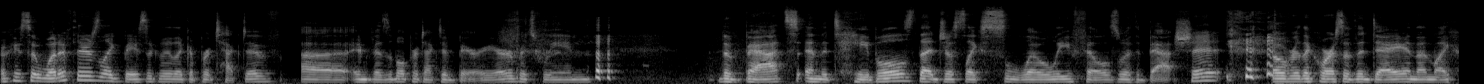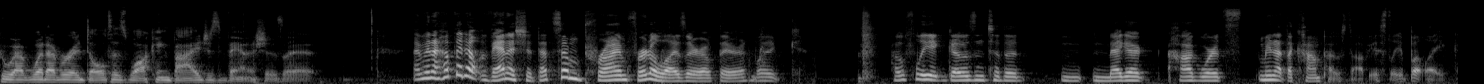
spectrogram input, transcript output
Okay, so what if there's like basically like a protective, uh, invisible protective barrier between the bats and the tables that just like slowly fills with bat shit over the course of the day, and then like whoever, whatever adult is walking by just vanishes it. I mean, I hope they don't vanish it. That's some prime fertilizer out there. Like, hopefully it goes into the m- mega Hogwarts. I mean, not the compost, obviously, but like,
